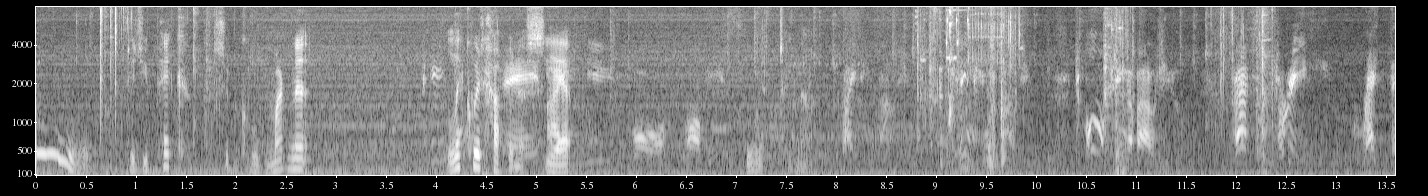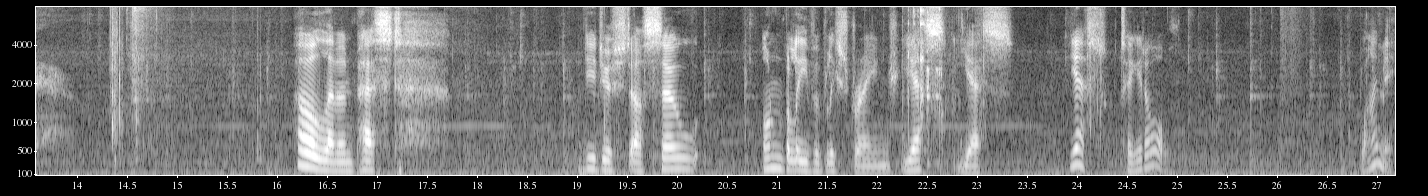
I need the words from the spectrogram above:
Ooh. Did you pick? Super cool. Magnet. Liquid happiness. Today, Yep. I need more hobbies. Ooh, take that. Writing about you, thinking about you, talking about you. That's three right there. Oh, Lemon Pest. You just are so unbelievably strange. Yes, yes, yes. Take it all. Blimey,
